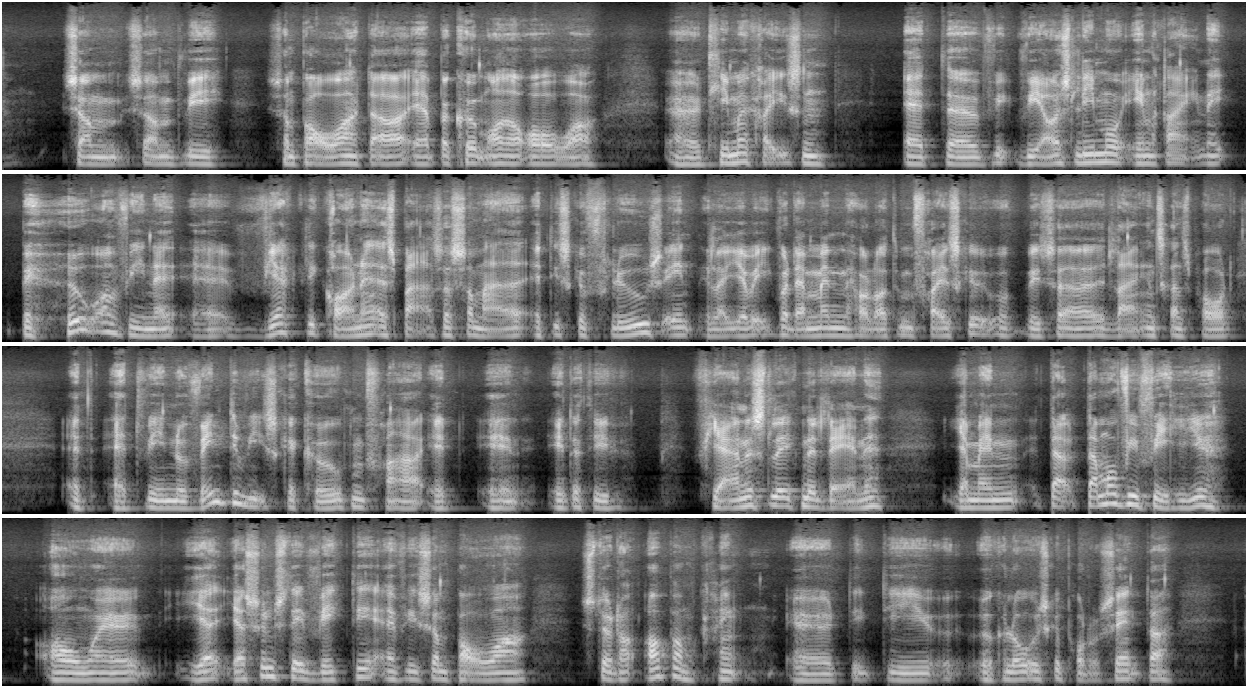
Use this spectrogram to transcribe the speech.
som, som vi som borgere, der er bekymrede over øh, klimakrisen, at øh, vi, vi også lige må indregne, behøver vi øh, virkelig grønne asparser så meget, at de skal flyves ind, eller jeg ved ikke, hvordan man holder dem friske ved så lang en transport, at, at vi nødvendigvis skal købe dem fra et, et, et af de fjernestliggende lande, jamen, der, der må vi vælge. Og øh, jeg, jeg synes, det er vigtigt, at vi som borgere støtter op omkring øh, de, de økologiske producenter,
